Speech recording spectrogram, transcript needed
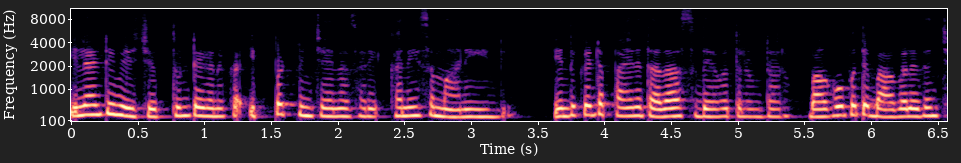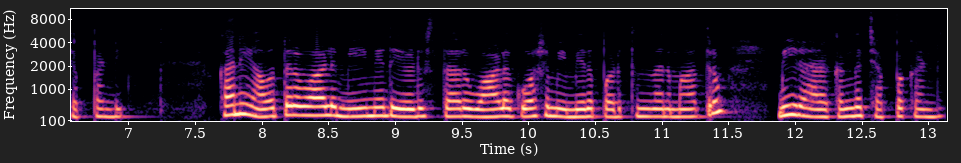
ఇలాంటివి మీరు చెప్తుంటే కనుక ఇప్పటి నుంచి అయినా సరే కనీసం మానేయండి. ఎందుకంటే పైన తదాస్తు దేవతలు ఉంటారు బాగోపోతే బాగోలేదని చెప్పండి. కానీ అవతల వాళ్ళు మీ మీద ఏడుస్తారు వాళ్ళ ఘోష మీ మీద పడుతుందని మాత్రం మీరు ఆ రకంగా చెప్పకండి.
